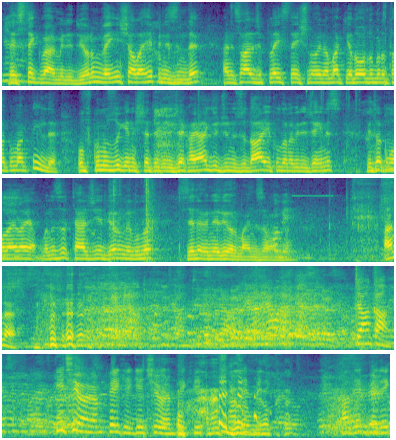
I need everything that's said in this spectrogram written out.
destek vermeli diyorum ve inşallah hepinizin de hani sadece PlayStation oynamak ya da orada burada takılmak değil de ufkunuzu genişletebilecek, hayal gücünüzü daha iyi kullanabileceğiniz bir takım olaylar yapmanızı tercih ediyorum ve bunu size de öneriyorum aynı zamanda. Ana. Cankan. Geçiyorum. Peki geçiyorum. Pek bir boş haz etmedik. Haz etmedik.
